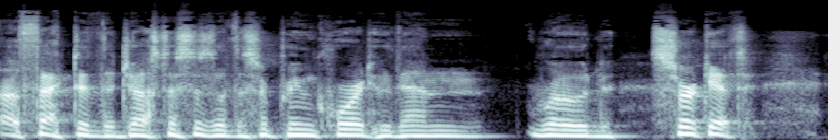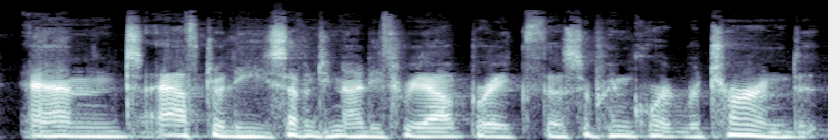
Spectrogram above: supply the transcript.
affected the justices of the Supreme Court, who then rode circuit. And after the 1793 outbreak, the Supreme Court returned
